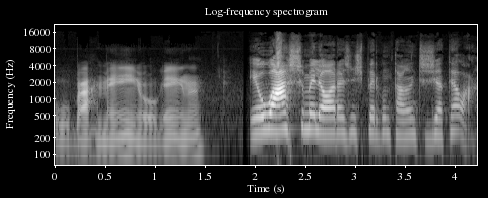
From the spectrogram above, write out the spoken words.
O barman ou alguém, né? Eu acho melhor a gente perguntar antes de ir até lá.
